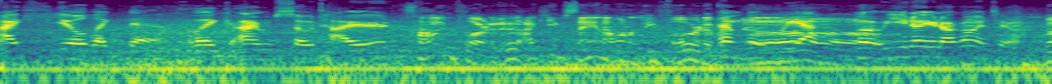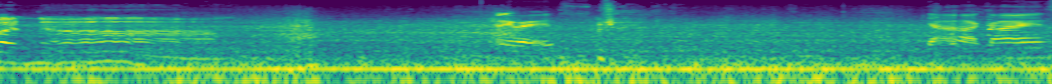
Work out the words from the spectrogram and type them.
I feel like death. Like I'm so tired. it's hot in Florida. dude. I keep saying I want to leave Florida, but And no. yeah, but you know you're not going to. But no. Anyways. yeah, guys.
